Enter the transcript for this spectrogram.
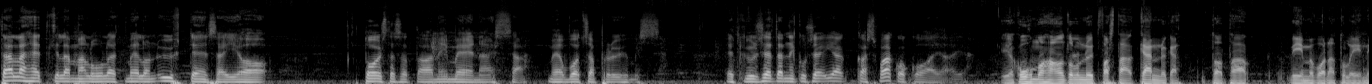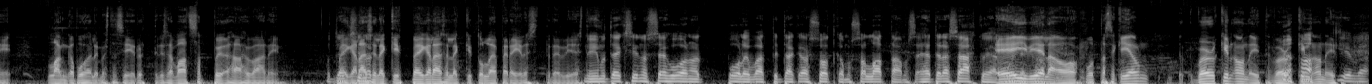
tällä hetkellä mä luulen, että meillä on yhteensä jo toista sataa nimeä näissä meidän WhatsApp-ryhmissä. Että kyllä sieltä niinku se ja kasvaa koko ajan. Ja Ja Kuhmohan on tullut nyt vasta kännykät, tota, viime vuonna tuli, niin lankapuhelimesta siirryttiin, niin se WhatsApp on ihan hyvä, niin Eikö siinä- meikäläisellekin, meikäläisellekin tulee perille sitten ne viestit. Niin, mutta eikö siinä ole se huono puoli, vaan että pitää käydä sotkamossa lataamassa? Eihän teillä sähköjä Ei kuitenkaan. vielä ole, mutta sekin on working on it, working on it. Hyvä.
